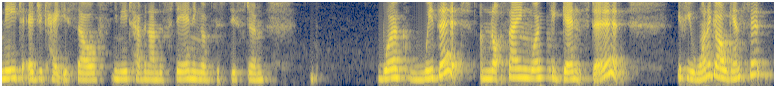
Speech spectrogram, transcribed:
need to educate yourself. You need to have an understanding of the system. Work with it. I'm not saying work against it. If you want to go against it,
